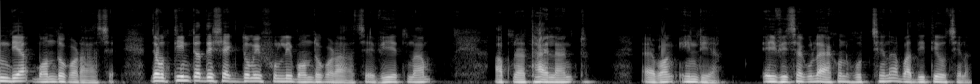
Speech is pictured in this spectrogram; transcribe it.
ইন্ডিয়া বন্ধ করা আছে। যেমন তিনটা দেশ একদমই ফুললি বন্ধ করা আছে, ভিয়েতনাম, আপনার থাইল্যান্ড এবং ইন্ডিয়া। এই ভিসাগুলো এখন হচ্ছে না বা দিতে হচ্ছে না।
